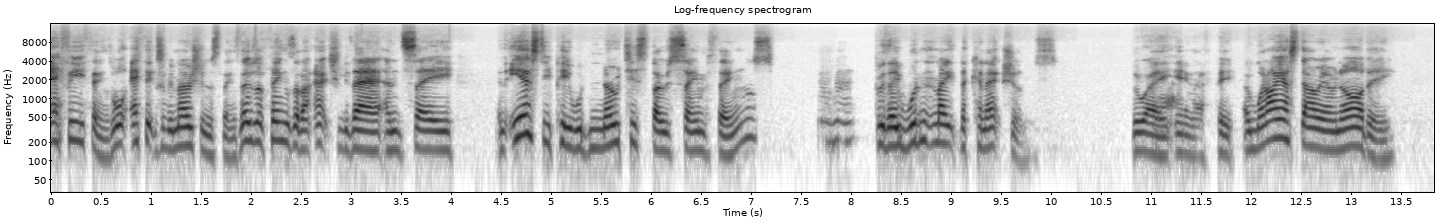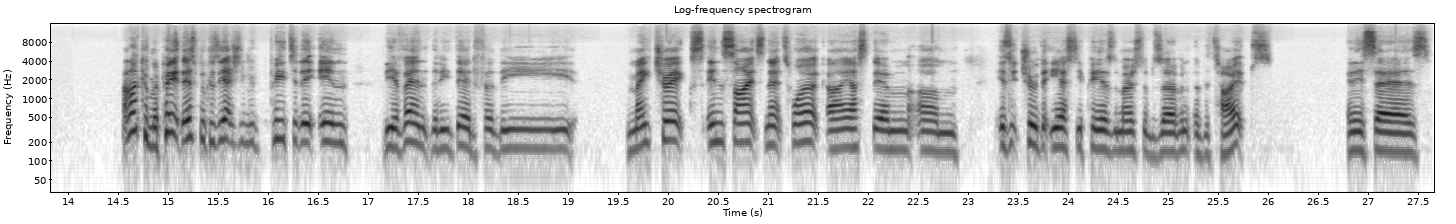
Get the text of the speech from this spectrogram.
FE things, or ethics of emotions things. Those are things that are actually there, and say an ESTP would notice those same things, Mhm. but they wouldn't make the connections the way E ENFP. And when I asked Dario Nardi, and I can repeat this because he actually repeated it in the event that he did for the Matrix Insights Network, I asked him, um, is it true that ESTP is the most observant of the types? And he says,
